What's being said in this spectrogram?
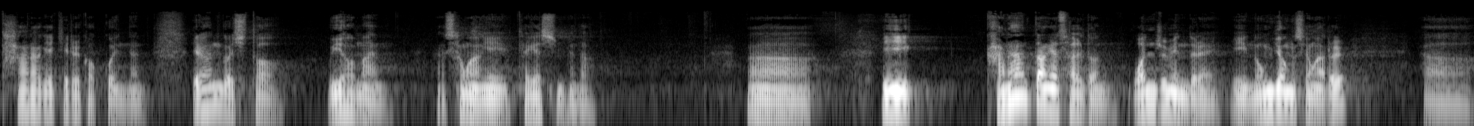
타락의 길을 걷고 있는 이러한 것이 더 위험한 상황이 되겠습니다. 아, 이 가나안 땅에 살던 원주민들의 이 농경 생활을 아,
